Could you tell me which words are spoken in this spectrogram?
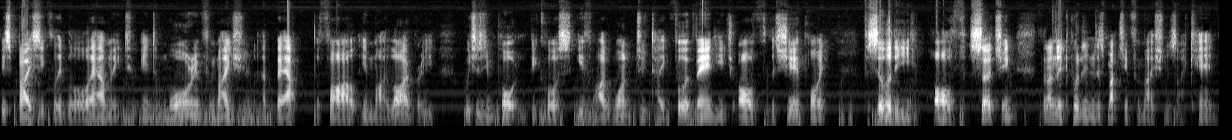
this basically will allow me to enter more information about the file in my library which is important because if I want to take full advantage of the SharePoint facility of searching, then I need to put in as much information as I can.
